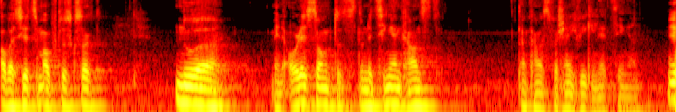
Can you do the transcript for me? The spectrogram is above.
aber sie hat zum Abschluss gesagt, nur wenn alle sagen, dass du nicht singen kannst, dann kannst du wahrscheinlich wirklich nicht singen.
